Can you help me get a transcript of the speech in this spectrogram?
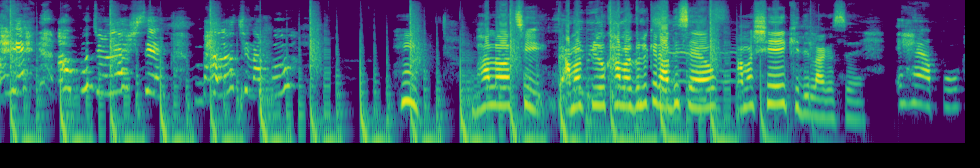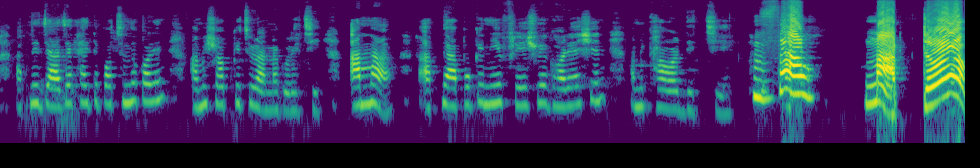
আরে আপু চলে আসছে। ভালো আছেন আপু? হুম ভালো আছি। আমার প্রিয় খাবারগুলোকে রাধি চাও আমার সেই খিদে লাগেছে। হ্যাঁ আপু। আপনি যা যা খাইতে পছন্দ করেন আমি সব কিছু রান্না করেছি। আম্মা আপনি আপুকে নিয়ে ফ্রেশ হয়ে ঘরে আসেন আমি খাবার দিচ্ছি। যাও নাটক।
